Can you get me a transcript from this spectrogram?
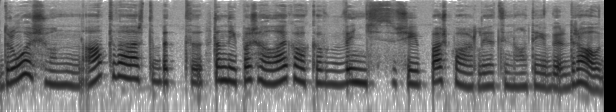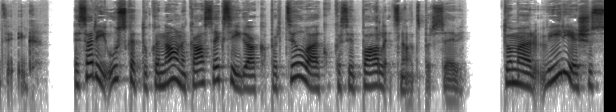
droša un atvērta, bet eh, tādā pašā laikā, ka viņas šī pašpārliecinātība ir draudzīga. Es arī uzskatu, ka nav nekā seksīgāka par cilvēku, kas ir pārliecināts par sevi. Tomēr vīriešus,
